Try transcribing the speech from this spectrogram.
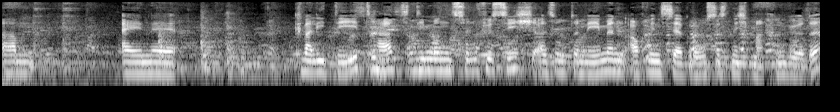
ähm, eine Qualität hat, die man so für sich als Unternehmen, auch wenn es sehr groß ist, nicht machen würde.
